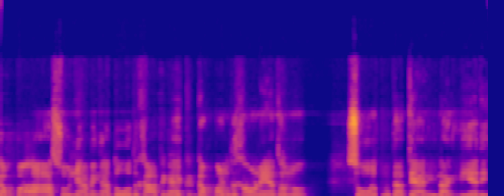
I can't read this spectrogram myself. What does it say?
ਗੱਬਾ ਸੂਈਆਂ ਮੀਆਂ ਦੋ ਦਿਖਾਤੀਆਂ। ਇੱਕ ਗੱਬਣ ਦਿਖਾਉਣੇ ਆ ਤੁਹਾਨੂੰ। ਸੂਣ ਦੀ ਤਾਂ ਤਿਆਰੀ ਲੱਗਦੀ ਹੈ ਇਹਦੀ।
